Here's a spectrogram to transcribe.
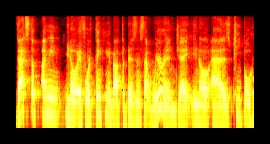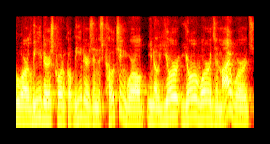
That's the, I mean, you know, if we're thinking about the business that we're in, Jay, you know, as people who are leaders, quote unquote leaders in this coaching world, you know, your, your words and my words,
